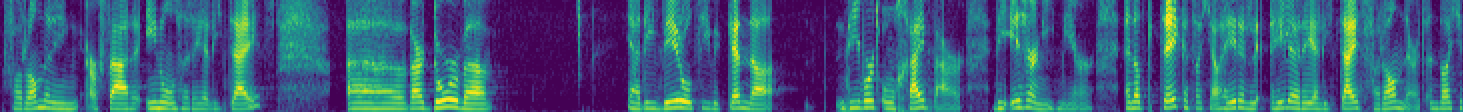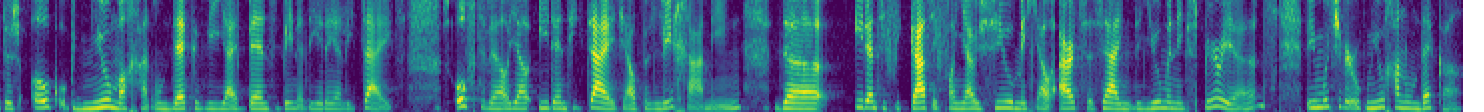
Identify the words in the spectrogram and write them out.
verandering ervaren in onze realiteit, uh, waardoor we ja, die wereld die we kenden, die wordt ongrijpbaar. Die is er niet meer. En dat betekent dat jouw hele, hele realiteit verandert. En dat je dus ook opnieuw mag gaan ontdekken wie jij bent binnen die realiteit. Dus oftewel, jouw identiteit, jouw belichaming, de identificatie van jouw ziel met jouw aardse zijn, de human experience, die moet je weer opnieuw gaan ontdekken.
